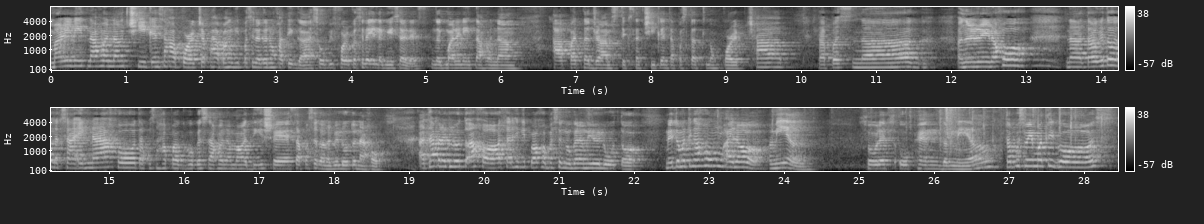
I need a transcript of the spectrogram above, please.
marinate na ako ng chicken sa pork chop habang hindi pa sila ganun katiga. So, before ko sila ilagay sa ref, nag-marinate na ako ng apat na drumsticks na chicken, tapos tatlong pork chop. Tapos, nag ano na rin ako, na tawag ito, nagsaing na ako, tapos nakapaghugas na ako ng mga dishes, tapos ito, nagluluto na ako. At habang nagluluto ako, sana hindi pa ako masunugan ng niluluto, may dumating akong, ano, meal. So, let's open the meal. Tapos may matigos.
